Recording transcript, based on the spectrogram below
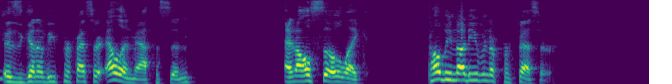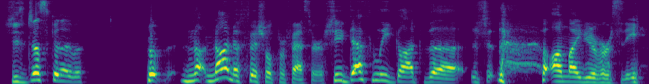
is gonna be Professor Ellen Matheson, and also like probably not even a professor. She's just gonna not, not an official professor. She definitely got the online university.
